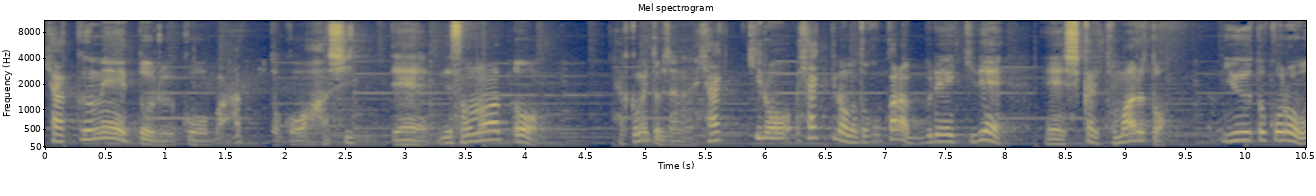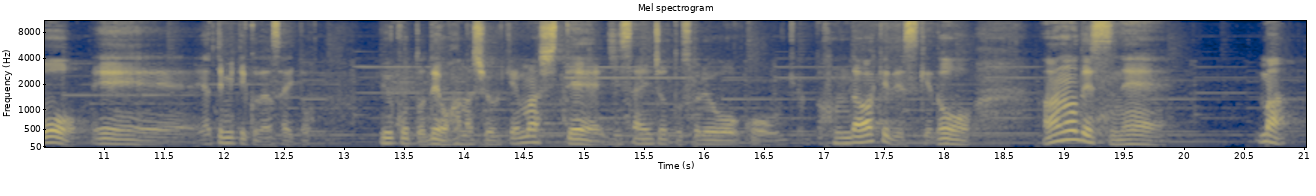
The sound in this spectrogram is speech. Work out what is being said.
100m こうバーッとこう走ってでその後 100m じゃない100キロ100キロのとこからブレーキで、えー、しっかり止まるというところを、えー、やってみてくださいということでお話を受けまして実際にちょっとそれをこうギュッと踏んだわけですけどあのですねまあ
